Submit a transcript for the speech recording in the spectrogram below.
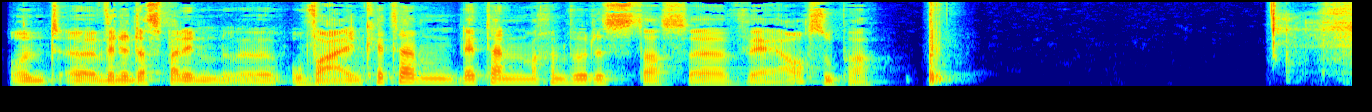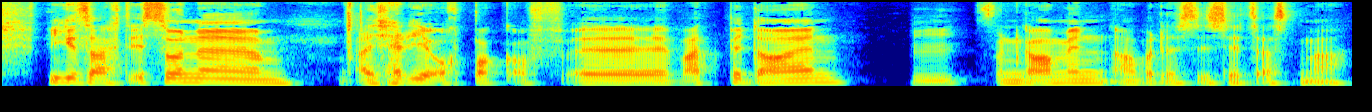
Und äh, wenn du das bei den äh, ovalen Kettenblättern machen würdest, das äh, wäre auch super. Wie gesagt, ist so eine, also ich hätte ja auch Bock auf äh, Wattpedalen mhm. von Garmin, aber das ist jetzt erstmal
